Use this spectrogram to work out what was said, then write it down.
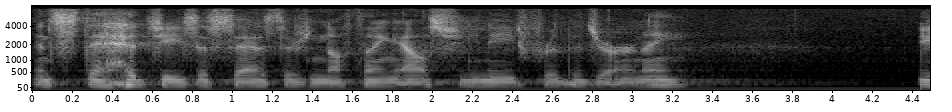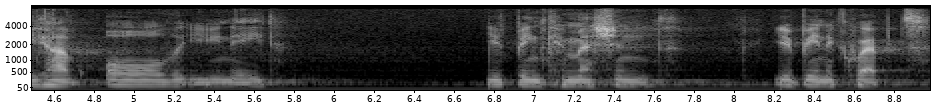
Instead, Jesus says there's nothing else you need for the journey. You have all that you need. You've been commissioned, you've been equipped,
